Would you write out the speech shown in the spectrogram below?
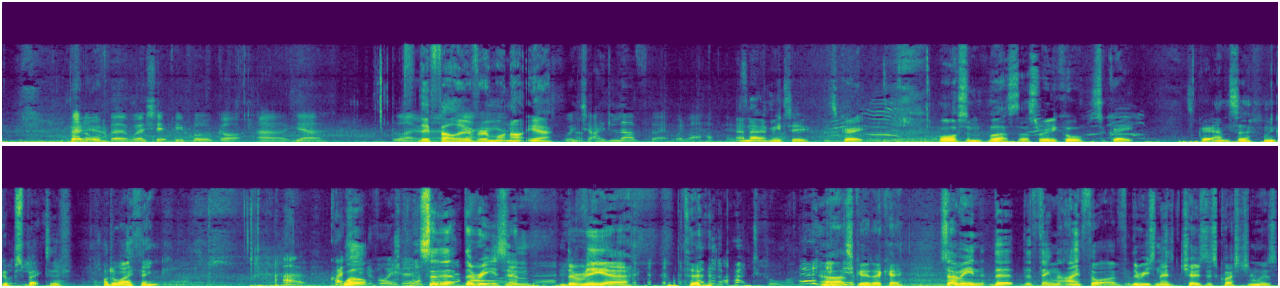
and all the worship people got uh, yeah blown They fell over and whatnot. Yeah. which I love that when that happens. I know. Me too. It's great. Awesome. Well, that's that's really cool. It's a great. It's a great answer and a good What perspective. think? What do I think? Question Well, avoidance. So the the reason the the. Uh, a practical one. Oh, that's good. Okay. So I mean, the the thing that I thought of, the reason I chose this question was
